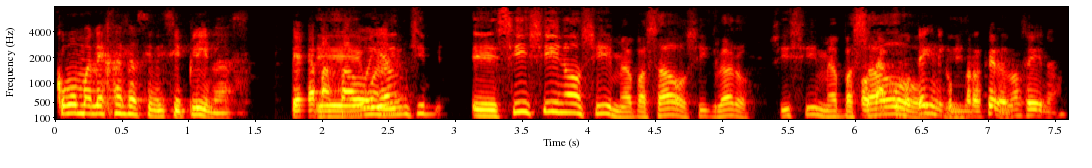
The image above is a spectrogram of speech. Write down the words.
¿Cómo manejas las indisciplinas? ¿Te ha pasado eh, ya? Eh, sí, sí, no, sí, me ha pasado, sí, claro. Sí, sí, me ha pasado. como técnico, me refiero, ¿no? Sí, ¿no?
